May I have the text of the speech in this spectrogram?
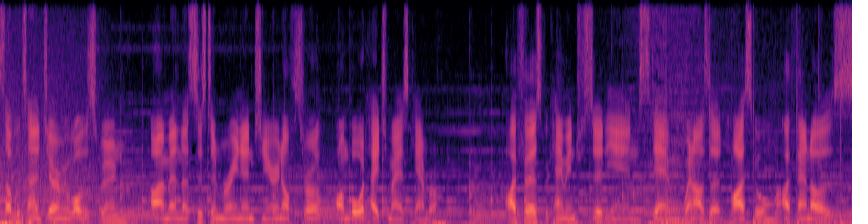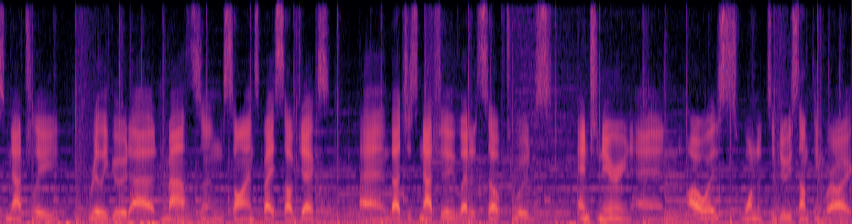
Sub-Lieutenant Jeremy Wotherspoon. I'm an Assistant Marine Engineering Officer on board HMAS Canberra. I first became interested in STEM when I was at high school. I found I was naturally really good at maths and science-based subjects and that just naturally led itself towards engineering and I always wanted to do something where I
